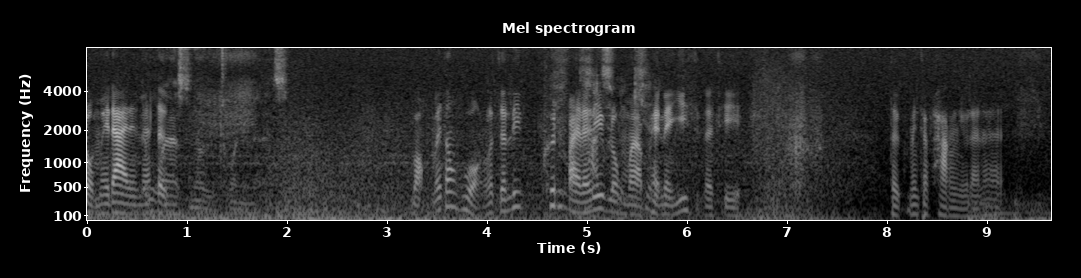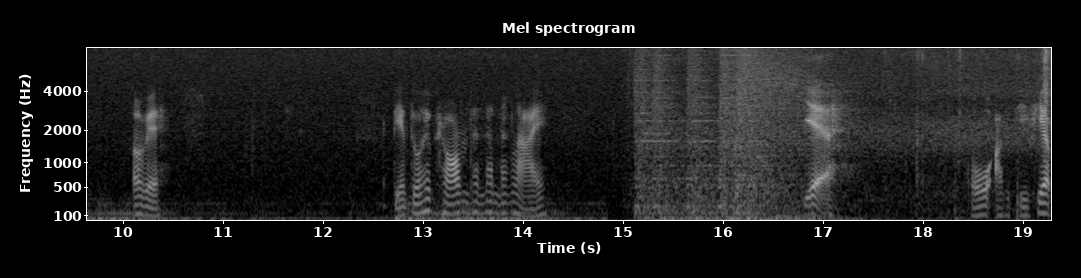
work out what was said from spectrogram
ล่ม long. ให้ได้เลยนะ It'll ตึก last another 20 minutes. บอกไม่ต้องห่วงเราจะรีบขึ้นไปแล้วรีบลงมาภายใน 20 นาที ตึกมันจะพังอยู่แล้วนะฮะ โอเค เตรียมตัวให้พร้อมท่านท่านทั้งหลาย เย้โอ้อาร์พีจีเพียบ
